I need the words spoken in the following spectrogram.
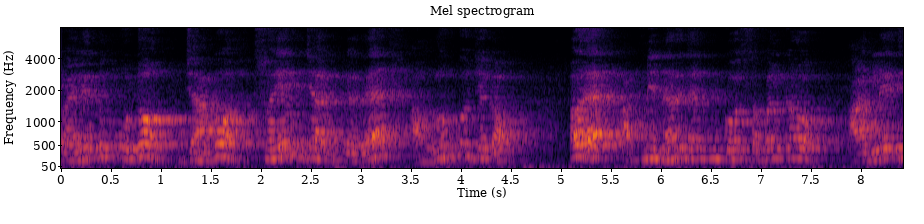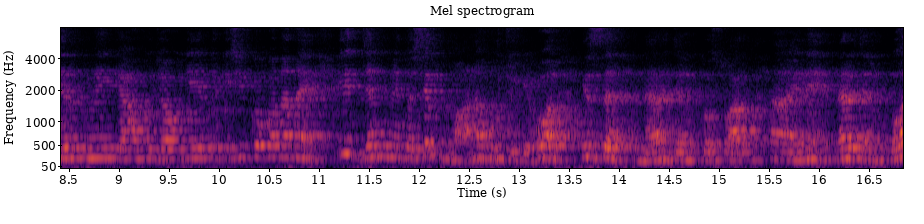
पहले तुम उठो, जागो स्वयं जाग कर औरों को जगाओ। और अपने नर जन्म को सफल करो। अगले जन्म में क्या हो जाओगे तो किसी को पता नहीं। इस जन्म में तो सिर्फ़ मानव हो चुके हो। इस नर जन्म को स्वार्थ यानी नर जन्म को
